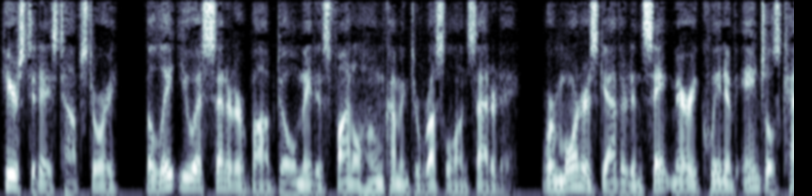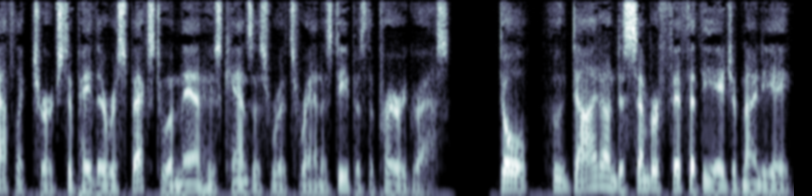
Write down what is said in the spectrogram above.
Here's today's top story. The late U.S. Senator Bob Dole made his final homecoming to Russell on Saturday, where mourners gathered in St. Mary Queen of Angels Catholic Church to pay their respects to a man whose Kansas roots ran as deep as the prairie grass. Dole, who died on December 5 at the age of 98,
